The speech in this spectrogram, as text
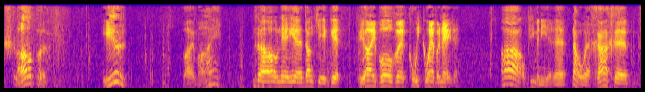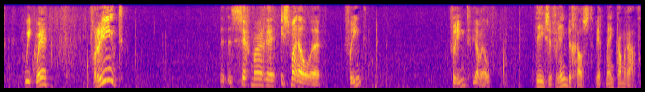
Slapen? Hier? Bij mij? Nou, nee, eh, dank je, ik... eh, Jij boven, Kwikwe beneden. ah, op die manier. eh, nou, eh, graag, eh Kwikwe. Vriend? Eh, zeg maar, eh, Ismaël, eh, vriend. Vriend, jawel. Deze vreemde gast werd mijn kameraad.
